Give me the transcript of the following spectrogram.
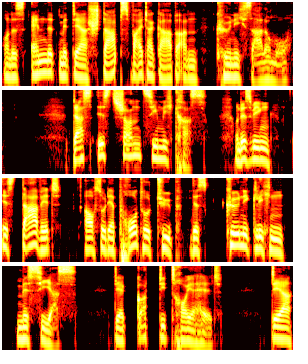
und es endet mit der Stabsweitergabe an König Salomo. Das ist schon ziemlich krass. Und deswegen ist David auch so der Prototyp des königlichen Messias, der Gott die Treue hält, der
